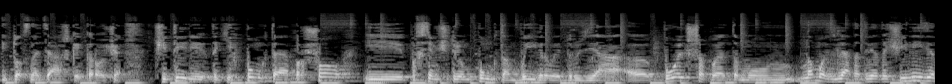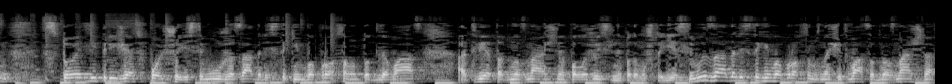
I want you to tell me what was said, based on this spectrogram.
и то с натяжкой, короче. Четыре таких пункта я прошел, и по всем четырем пунктам выигрывает, друзья, э, Польша, поэтому, на мой взгляд, ответ очевиден. Стоит ли переезжать в Польшу, если вы уже задались таким вопросом, то для вас ответ однозначно положительный, потому что если вы задались таким вопросом, значит вас однозначно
